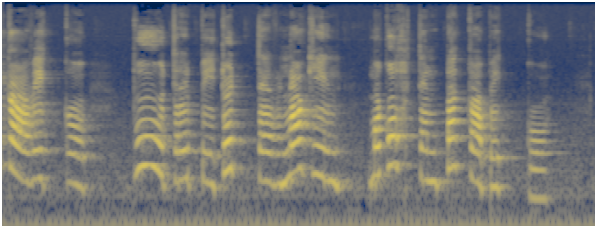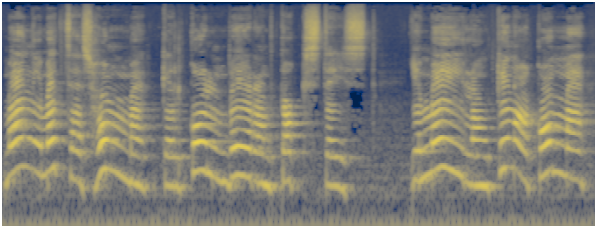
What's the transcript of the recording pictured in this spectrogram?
igavikku, puutripi tuttav nagin, ma kohtan päkapikku. Männimetsas homme kell kolmveerand kaksteist ja meil on kena komme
